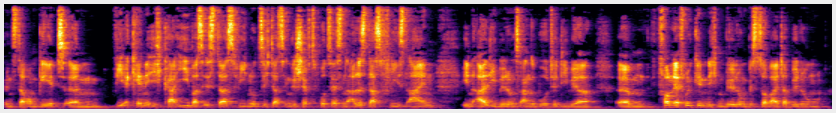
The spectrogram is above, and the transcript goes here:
wenn es darum geht, ähm, wie erkenne ich KI, was ist das, wie nutze ich das in Geschäftsprozessen, alles das fließt ein in all die Bildungsangebote, die wir ähm, von der frühkindlichen Bildung bis zur Weiterbildung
